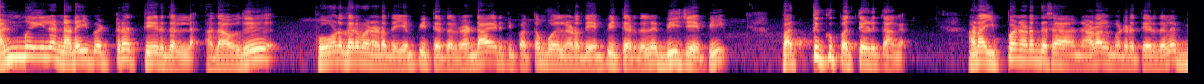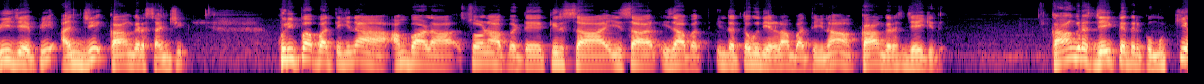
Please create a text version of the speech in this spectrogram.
அண்மையில் நடைபெற்ற தேர்தலில் அதாவது போன தடவை நடந்த எம்பி தேர்தல் ரெண்டாயிரத்தி பத்தொம்போதில் நடந்த எம்பி தேர்தலில் பிஜேபி பத்துக்கு பத்து எடுத்தாங்க. ஆனால் இப்போ நடந்த ச நாடாளுமன்ற தேர்தலில் பிஜேபி அஞ்சு காங்கிரஸ் அஞ்சு. குறிப்பாக பார்த்தீங்கன்னா அம்பாலா சோனாபட்டு கிர்சா இசார் இசாபத் இந்த தொகுதியெல்லாம் பார்த்தீங்கன்னா காங்கிரஸ் ஜெயிக்குது. காங்கிரஸ் ஜெயிக்கிறதுக்கு முக்கிய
